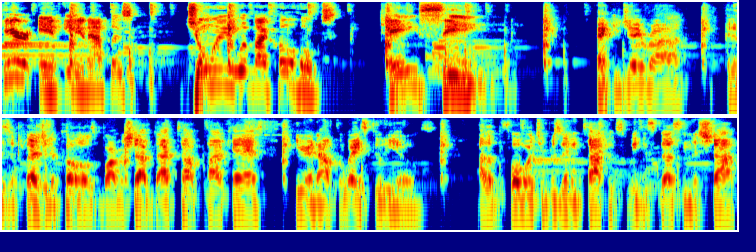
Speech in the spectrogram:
here in Indianapolis, joined with my co host, KC. Thank you, Jay Rod. It is a pleasure to co-host Barbershop Talk podcast here in Out the Way Studios. I look forward to presenting topics we discuss in the shop,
